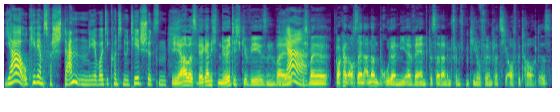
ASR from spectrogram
ja, okay, wir haben es verstanden, ihr wollt die Kontinuität schützen. Ja, aber es wäre gar nicht nötig gewesen, weil Ja. ich meine, Spock hat auch seinen anderen Bruder nie erwähnt, bis er dann im fünften Kinofilm plötzlich aufgetaucht ist.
